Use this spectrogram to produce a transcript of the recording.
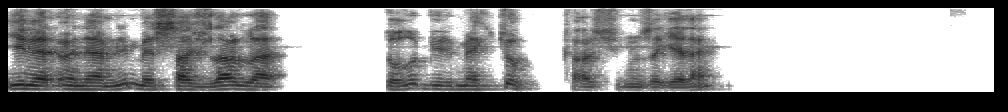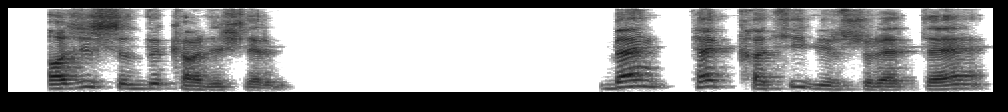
Yine önemli mesajlarla dolu bir mektup karşımıza gelen. Aziz Sıddık kardeşlerim, ben pek kati bir surette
